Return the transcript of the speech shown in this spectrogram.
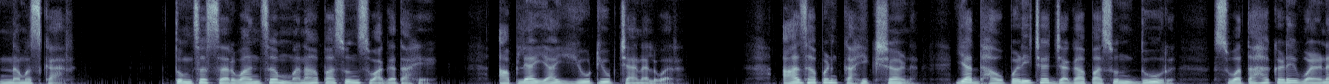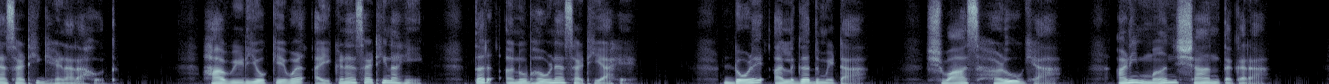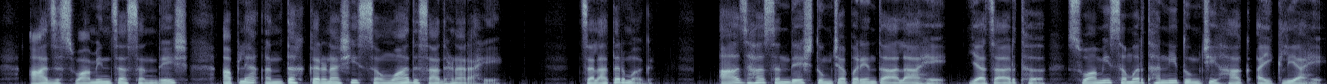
नमस्कार. तुमचं सर्वांचं मनापासून स्वागत आहे आपल्या या यूट्यूब चॅनलवर. आज आपण काही क्षण या धावपळीच्या जगापासून दूर स्वतःकडे वळण्यासाठी घेणार आहोत. हा व्हिडिओ केवळ ऐकण्यासाठी नाही तर अनुभवण्यासाठी आहे. डोळे अलगद मिटा श्वास हळू घ्या आणि मन शांत करा. आज स्वामींचा संदेश आपल्या अंतःकरणाशी संवाद साधणार आहे. चला तर मग. आज हा संदेश तुमच्यापर्यंत आला आहे याचा अर्थ स्वामी समर्थांनी तुमची हाक ऐकली आहे.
